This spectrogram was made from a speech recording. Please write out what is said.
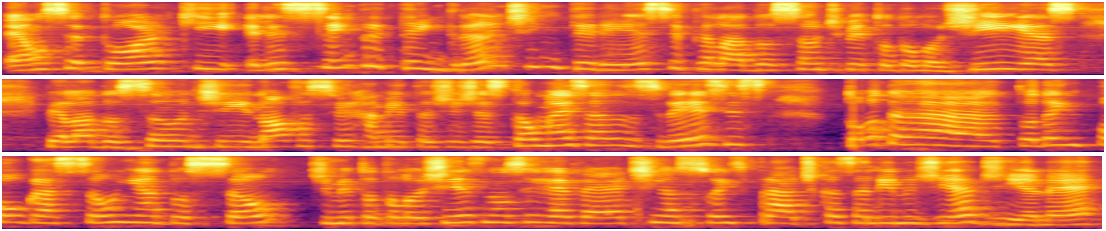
é um setor que ele sempre tem grande interesse pela adoção de metodologias, pela adoção de novas ferramentas de gestão, mas às vezes toda, toda empolgação em adoção de metodologias não se reverte em ações práticas ali no dia a dia, né?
